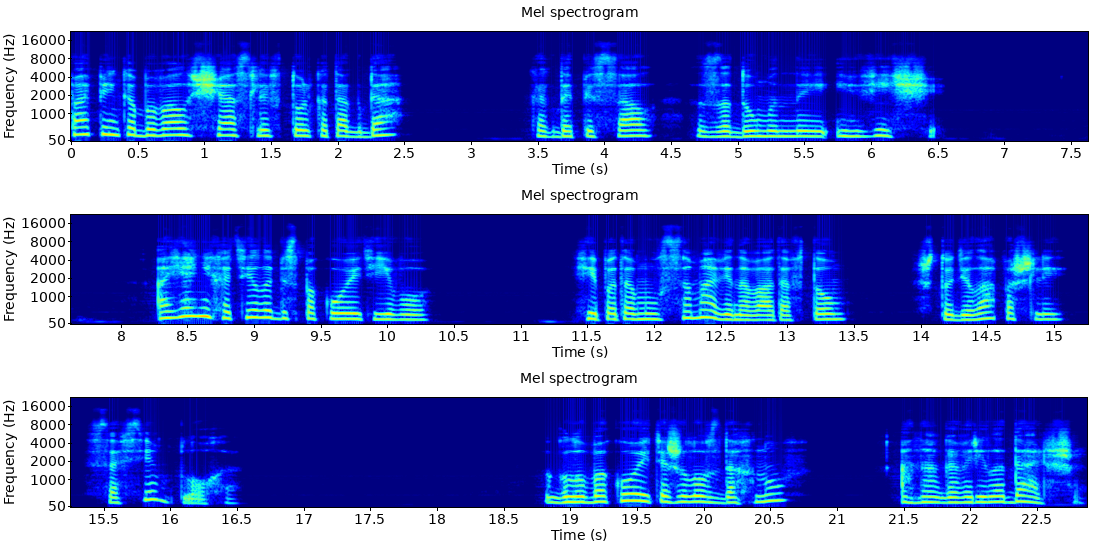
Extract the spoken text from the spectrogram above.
папенька бывал счастлив только тогда, когда писал задуманные им вещи. А я не хотела беспокоить его, и потому сама виновата в том, что дела пошли совсем плохо. Глубоко и тяжело вздохнув, она говорила дальше.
